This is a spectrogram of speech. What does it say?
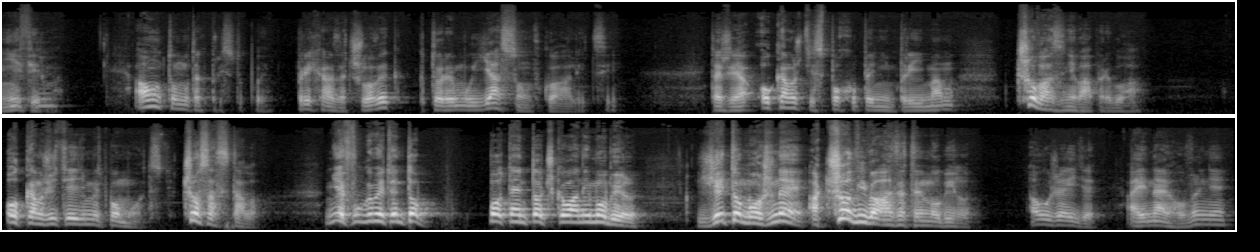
nie mhm. firma. A on tomu tak pristupuje. Prichádza človek, ktorému ja som v koalícii. Takže ja okamžite s pochopením príjmam, čo vás nevá pre Boha. Okamžite ideme pomôcť. Čo sa stalo? Nefunguje tento potentočkovaný mobil. Je to možné? A čo vyvádza ten mobil? A už aj ide. A je na jeho vlne,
